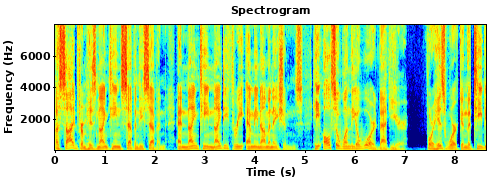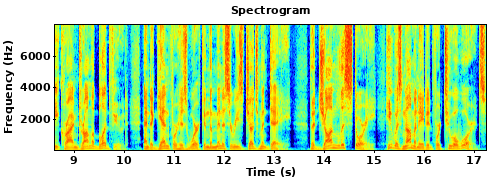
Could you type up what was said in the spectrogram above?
Aside from his 1977 and 1993 Emmy nominations, he also won the award that year for his work in the TV crime drama Blood Feud, and again for his work in the miniseries Judgment Day. The John List story, he was nominated for two awards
